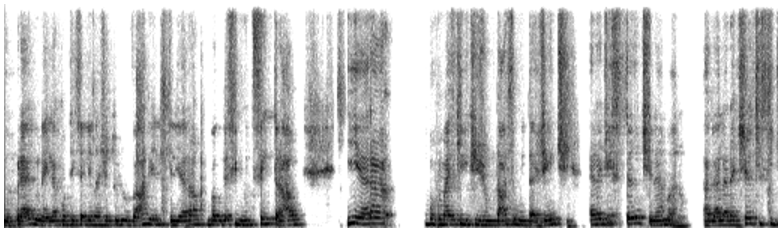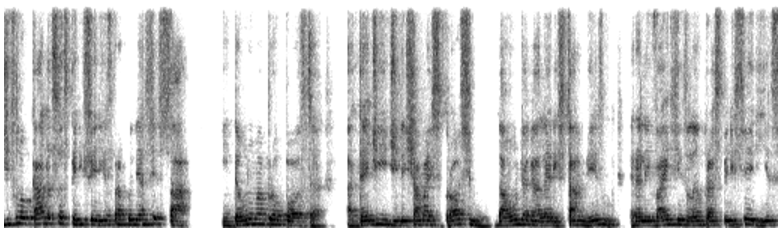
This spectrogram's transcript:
do prego, né? Ele acontecia ali na Getúlio Vargas, ele, ele era um bagulho assim muito central e era, por mais que, que juntasse muita gente, era distante, né, mano? A galera tinha que se deslocar das suas periferias para poder acessar. Então, numa proposta até de, de deixar mais próximo da onde a galera está mesmo, era levar esse slam para as periferias.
